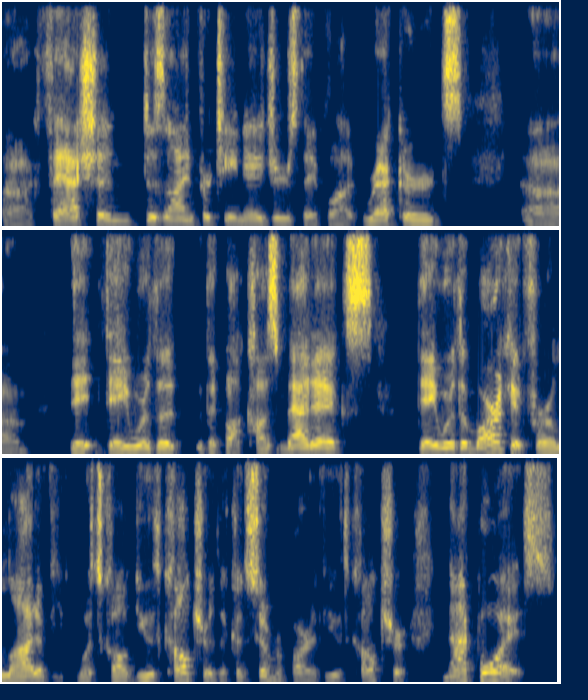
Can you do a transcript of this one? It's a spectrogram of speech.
uh, fashion design for teenagers. They bought records. Um, they they were the they bought cosmetics. They were the market for a lot of what's called youth culture, the consumer part of youth culture. Not boys.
